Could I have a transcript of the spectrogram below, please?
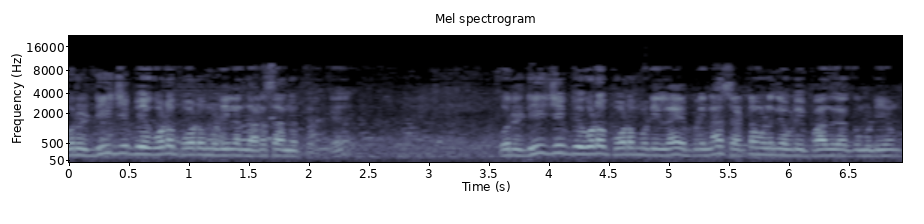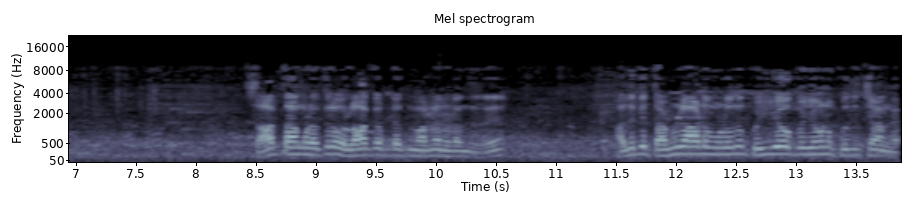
ஒரு டிஜிபியை கூட போட முடியல அந்த அரசாங்கத்திற்கு. ஒரு டிஜிபி கூட போட முடியல. எப்படின்னா சட்டம் ஒழுங்கு எப்படி பாதுகாக்க முடியும்? சாத்தாங்குளத்தில் ஒரு லாக்அப் டெத் மரணம் நடந்தது. அதுக்கு தமிழ்நாடு முழுவதும் குய்யோ குய்யோன்னு குதிச்சாங்க.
